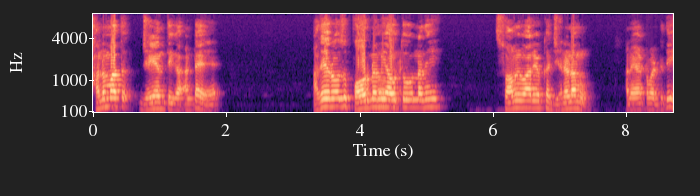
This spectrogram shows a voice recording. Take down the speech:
హనుమత్ జయంతిగా అంటే అదే రోజు పౌర్ణమి. అవుతూ ఉన్నది స్వామివారి యొక్క జననము అనేటువంటిది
